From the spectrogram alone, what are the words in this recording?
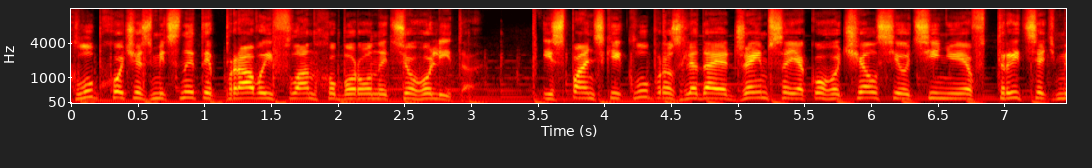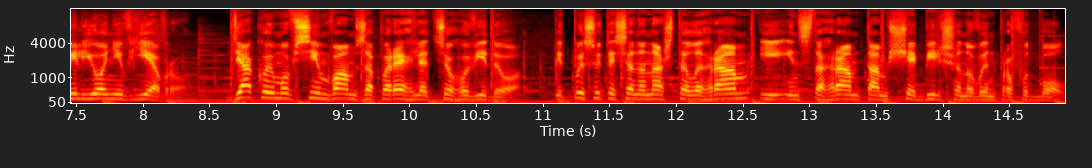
Клуб хоче зміцнити правий фланг оборони цього літа. Іспанський клуб розглядає Джеймса, якого Челсі оцінює в 30 мільйонів євро. Дякуємо всім вам за перегляд цього відео. Підписуйтеся на наш телеграм і інстаграм, там ще більше новин про футбол.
